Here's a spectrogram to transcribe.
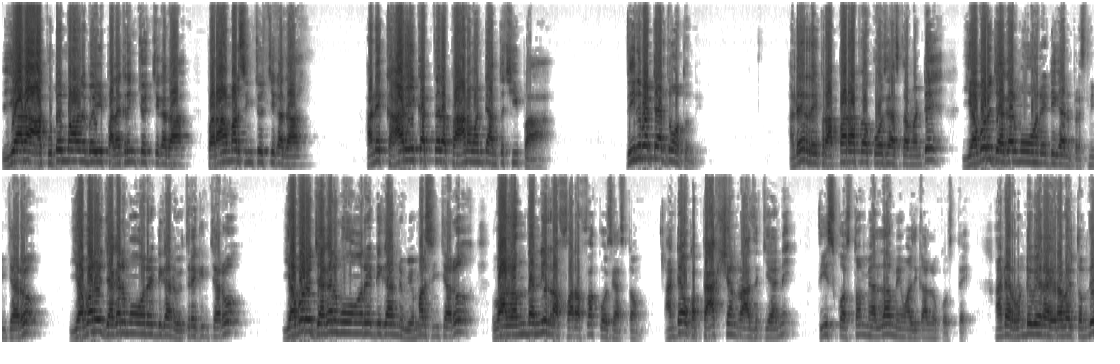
ఇవాళ ఆ కుటుంబాలను పోయి పలకరించవచ్చు కదా పరామర్శించవచ్చు కదా? అంటే కార్యకర్తల ప్రాణం అంటే అంత చీపా? దీన్ని బట్టి అర్థమవుతుంది. అంటే రేపు రప్పారప్ప కోసేస్తామంటే ఎవరు జగన్మోహన్ రెడ్డి గారిని ప్రశ్నించారో ఎవరు జగన్మోహన్ రెడ్డి గారిని వ్యతిరేకించారో ఎవరు జగన్మోహన్ రెడ్డి గారిని విమర్శించారో వాళ్ళందరినీ రఫా రఫా కోసేస్తాం. అంటే ఒక ప్యాక్షన్ రాజకీయాన్ని తీసుకొస్తాం మెల్ల మేము అధికారంలోకి వస్తే. అంటే రెండు వేల ఇరవై తొమ్మిది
